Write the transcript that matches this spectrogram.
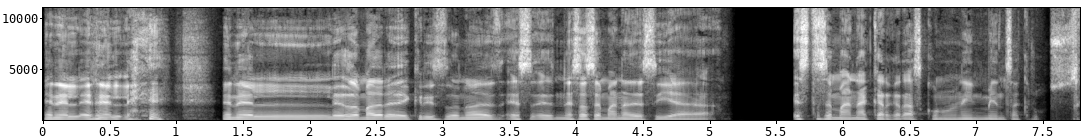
En el, en el, en el, esa madre de Cristo, ¿no? Es, es- en esa semana decía, esta semana cargarás con una inmensa cruz.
